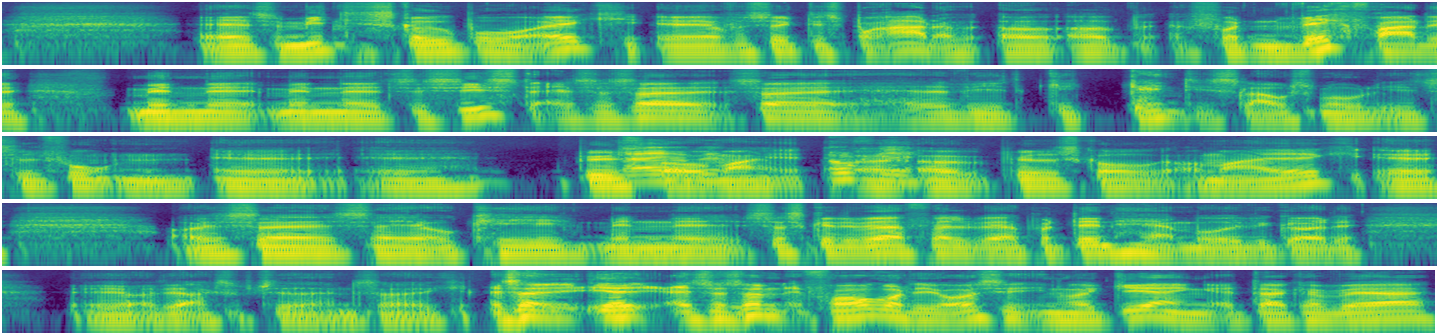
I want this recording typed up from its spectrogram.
altså mit skrivebord, ikke? Øh, Jeg forsøgte desperat at, at, at få den væk fra det, men, øh, men øh, til sidst, altså, så, så havde vi et gigantisk slagsmål i telefonen, øh, øh, Bødskov og mig, Okay. og, og Bødskov og mig, ikke? Øh, og så sagde jeg, okay, men øh, så skal det i hvert fald være på den her måde, vi gør det. Øh, og det accepterede han så ikke. Altså, jeg, altså sådan foregår det jo også i en regering, at der kan være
